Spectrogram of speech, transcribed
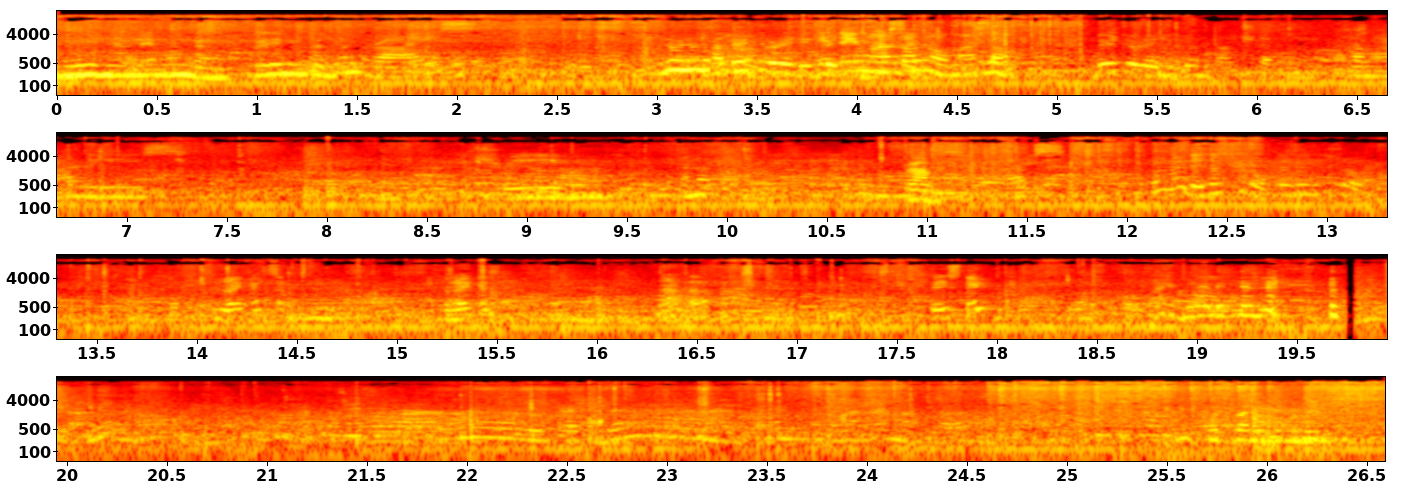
Hindi yang lemon dong, Pwede mo tagal. Rice. No, no, no. Dirty already. Ito yung Shrimp. Ano? Crabs. Crabs. Oh, no, You like it? You like it? Nata. Tasty? Ay. Wow, look at that. Wala na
